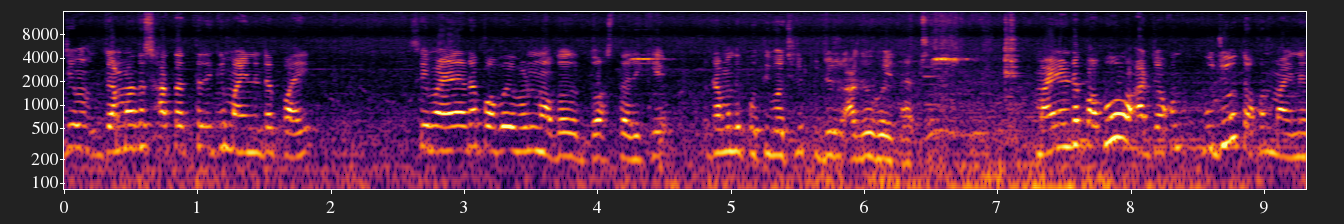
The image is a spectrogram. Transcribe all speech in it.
যে যে আমরা তো সাত আট তারিখে মাইনেটা পাই, সেই মাইনেটা পাবো এবার ন দশ তারিখে। এটা আমাদের প্রতি বছরই পুজোর আগে হয়ে থাকে। মাইনেটা পাবো আর যখন পুজো, তখন মাইনে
